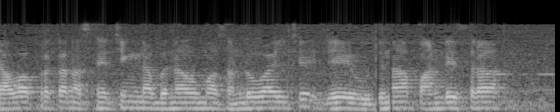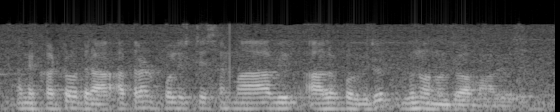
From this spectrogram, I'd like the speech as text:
આવા પ્રકારના સ્નેચિંગના બનાવોમાં સંડોવાયેલ છે. જે ઉધના, પાંડેસરા અને ખટોદરા આ ત્રણ પોલીસ સ્ટેશનમાં આ લોકો વિરુદ્ધ ગુનો નોંધવામાં આવ્યો છે.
